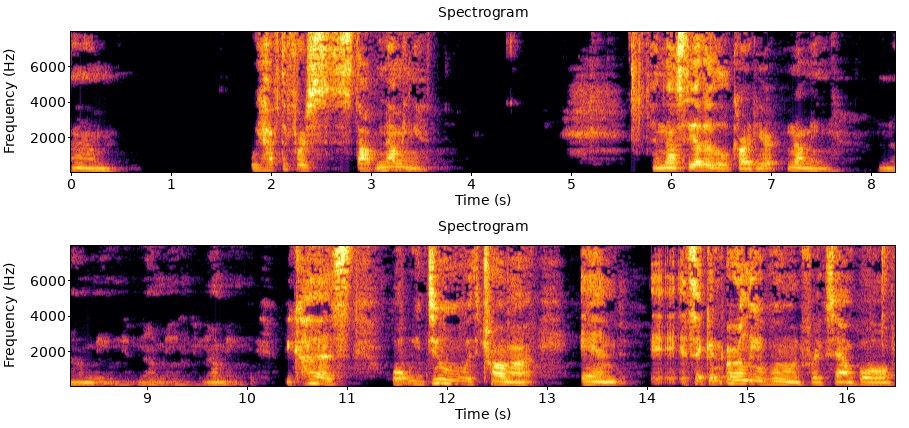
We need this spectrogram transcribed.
Um, we have to first stop numbing it. And that's the other little card here numbing, numbing, numbing, numbing. Because what we do with trauma, and it's like an early wound, for example,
